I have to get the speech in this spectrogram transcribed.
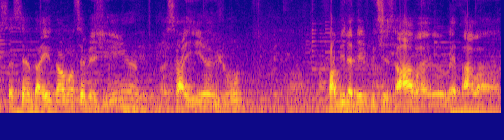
você senta aí, toma uma cervejinha, nós saía junto. A família dele precisava, eu levava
